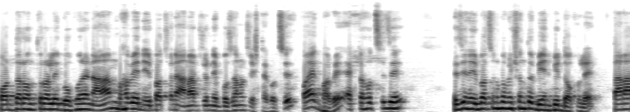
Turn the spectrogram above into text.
পর্দার অন্তরালে গোপনে নানানভাবে নির্বাচনে আনার জন্য বোঝানোর চেষ্টা করছে। কয়েকভাবে, একটা হচ্ছে যে, এই যে নির্বাচন কমিশন তো বিএনপির দখলে, তারা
